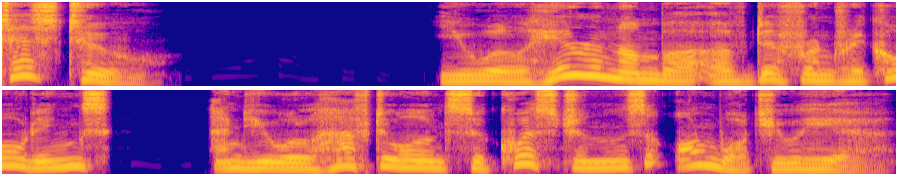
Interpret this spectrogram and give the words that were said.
Test 2. You will hear a number of different recordings and you will have to answer questions on what you hear.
